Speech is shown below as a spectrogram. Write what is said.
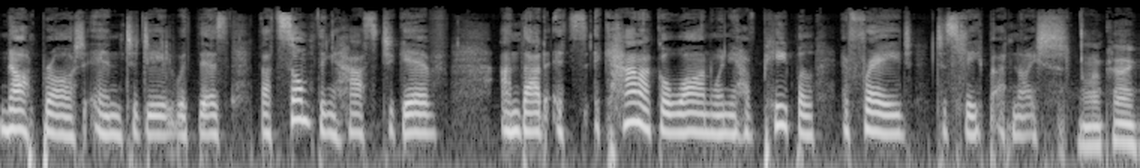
not brought in to deal with this? That something has to give, and that it's it cannot go on when you have people afraid to sleep at night. Okay.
